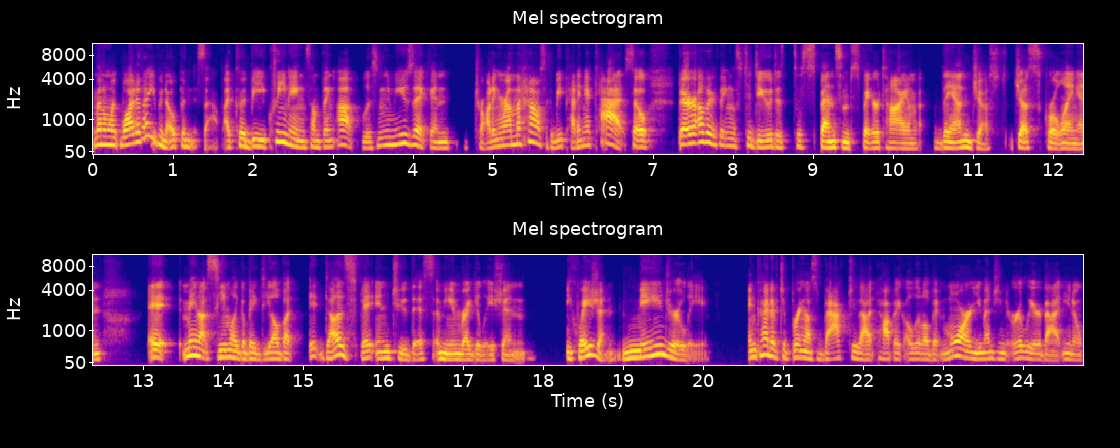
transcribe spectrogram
And then I'm like, why did I even open this app? I could be cleaning something up, listening to music and trotting around the house. I could be petting a cat. So there are other things to do to to spend some spare time than just just scrolling. And it may not seem like a big deal, but it does fit into this immune regulation equation majorly. And kind of to bring us back to that topic a little bit more, you mentioned earlier that, you know,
